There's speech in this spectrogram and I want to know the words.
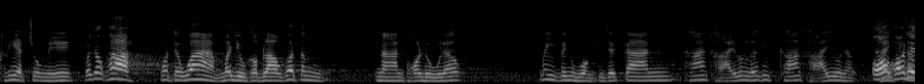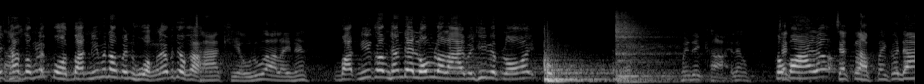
เครียดช่วงนี้ พระเจ้าค่ะ ว่าแต่ว่ามาอยู่กับเราก็ตั้งนานพอดูแล้ว ไม่เป็นห่วงกิจการค้าขายบ้างเหรอที่ค้าขายอยู่น่ะอ๋อใครขอเดจะชะทำทรงได้โปรดบัตรนี้ไม่ต้องเป็นห่วงแล้วพระเจ้าค่ะ ชาเขียวหรือว่าอะไรนะ บัตรนี้ก็ฉันได้ล้มละลายไปที่เรียบร้อย ไม่ได้ขายแล้วสบายแล้ว จะจะกลับไปก็ได้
